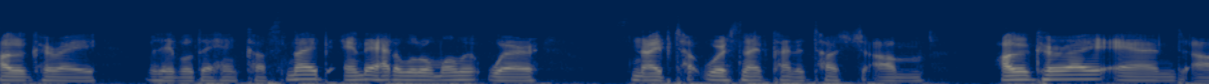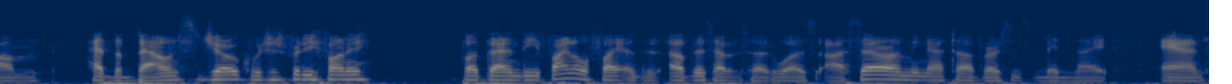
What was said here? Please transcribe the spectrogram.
Hagakure was able to handcuff Snipe, and they had a little moment where Snipe where Snipe kind of touched um, Hagakure and um, had the bounce joke, which is pretty funny. But then the final fight of, the, of this episode was uh, Sero and Mineta versus Midnight, and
